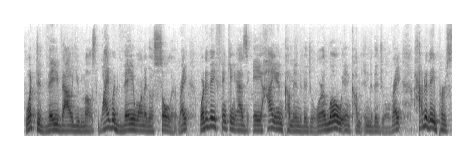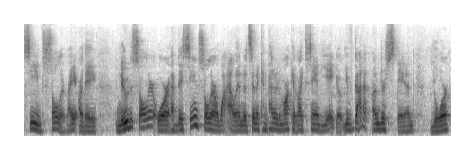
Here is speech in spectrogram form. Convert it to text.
What do they value most? Why would they want to go solar, right? What are they thinking as a high income individual or a low income individual, right? How do they perceive solar, right? Are they new to solar or have they seen solar a while and it's in a competitive market like San Diego? You've got to understand your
